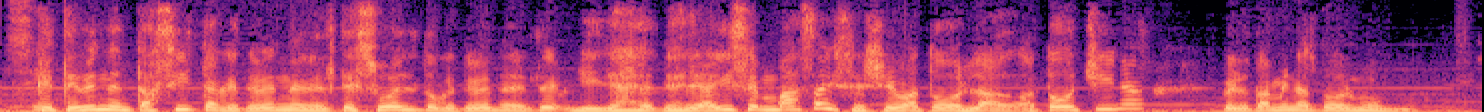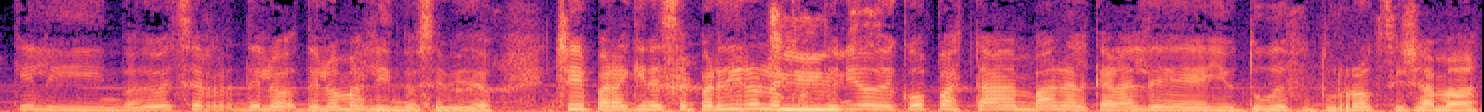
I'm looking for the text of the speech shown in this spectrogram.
Sí. que te venden tacita, que te venden el té suelto, que te venden el té. Y desde, ahí se envasa y se lleva a todos lados, a todo China, pero también a todo el mundo. Qué lindo, debe ser de lo, de lo más lindo ese video. Che, para quienes se perdieron los Sí. contenidos de Copa, están, van al canal de YouTube de Futurock, se llama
